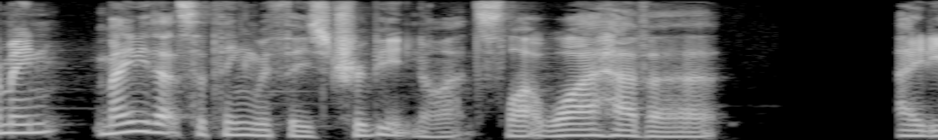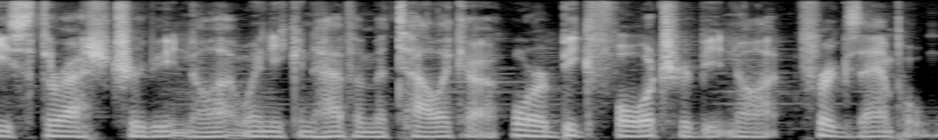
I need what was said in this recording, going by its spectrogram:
I mean, maybe that's the thing with these tribute nights. Like, why have a 80s thrash tribute night when you can have a Metallica or a Big Four tribute night, for example?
